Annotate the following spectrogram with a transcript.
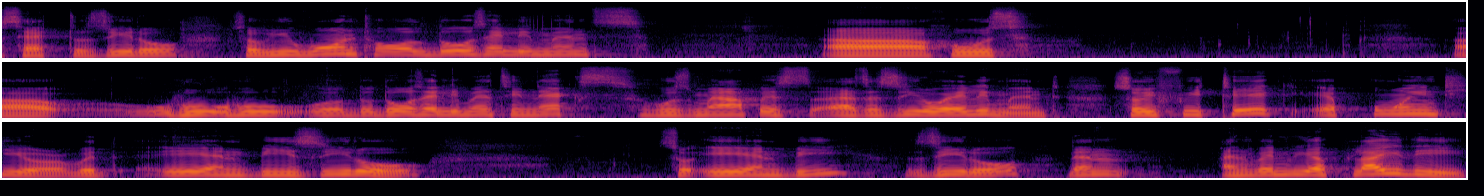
set to 0. So, we want all those elements uh, whose uh, who, who uh, those elements in x whose map is as a 0 element. So, if we take a point here with a and b 0, so a and b 0 then and when we apply the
